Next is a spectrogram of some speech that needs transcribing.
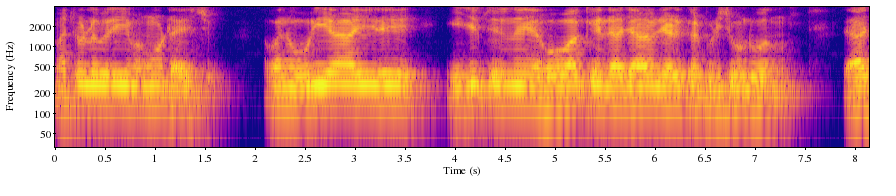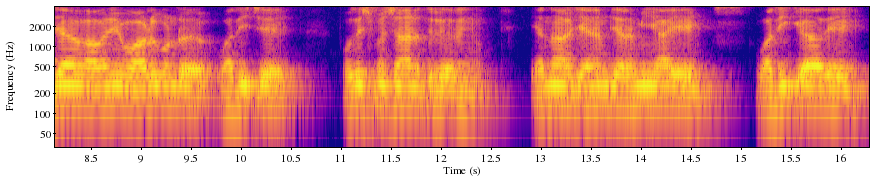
മറ്റുള്ളവരെയും അങ്ങോട്ട് അയച്ചു. അവൻ ഊറിയായിലെ ഈജിപ്തിൽ നിന്ന് ഹോവാക്കിയൻ രാജാവിന്റെ അടുക്കൽ പിടിച്ചുകൊണ്ടുവന്നു. രാജാവ് അവനെ വാളുകൊണ്ട് വധിച്ച് പൊതുശ്മശാനത്തിൽ എറിഞ്ഞു. എന്നാൽ ജനം ജെറമിയായെ വധിക്കാതെ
